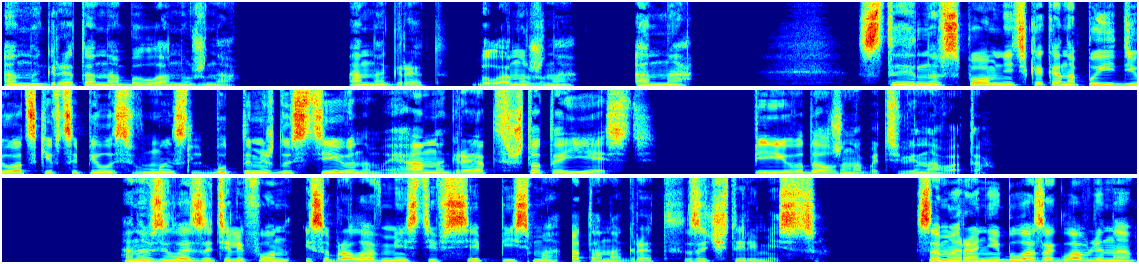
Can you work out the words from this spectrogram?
Анна Грет она была нужна. Анна Грет была нужна она. Стыдно вспомнить, как она по-идиотски вцепилась в мысль, будто между Стивеном и Анна Грет что-то есть. Пиво должно быть виновато. Она взялась за телефон и собрала вместе все письма от Анна Грет за четыре месяца. Самое раннее было заглавлено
